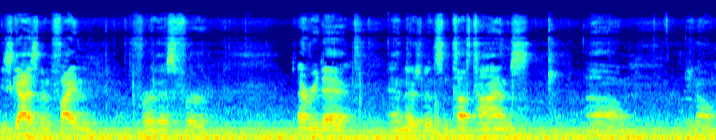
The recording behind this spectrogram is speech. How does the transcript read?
these guys have been fighting for this for every day, and there's been some tough times. Um, you know,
